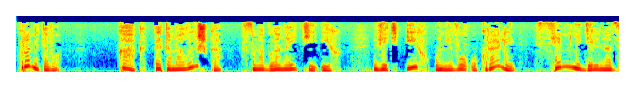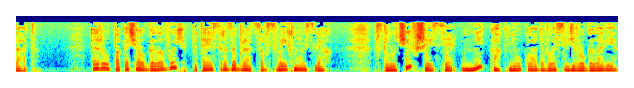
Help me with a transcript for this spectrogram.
Кроме того, как эта малышка смогла найти их? Ведь их у него украли семь недель назад. Эрл покачал головой, пытаясь разобраться в своих мыслях. Случившееся никак не укладывалось в его голове.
